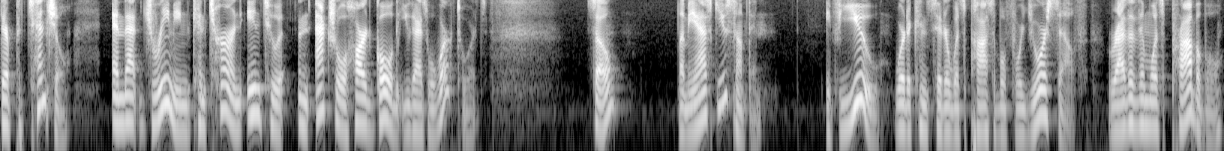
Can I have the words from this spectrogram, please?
their potential, and that dreaming can turn into an actual hard goal that you guys will work towards. So, let me ask you something. If you were to consider what's possible for yourself rather than what's probable,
